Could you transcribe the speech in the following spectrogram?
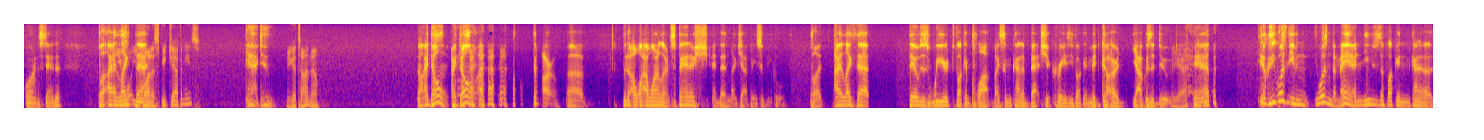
or understand it. But I you, like that. You want to speak Japanese? Yeah, I do. You got time now. No, I don't. I don't. Tomorrow. Uh, but no, I want I want to learn Spanish and then like Japanese would be cool. But I like that there was this weird fucking plot by some kind of batshit crazy fucking mid card yakuza dude. Yeah. And I- you know, because he wasn't even he wasn't the man. He was just a fucking kind of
